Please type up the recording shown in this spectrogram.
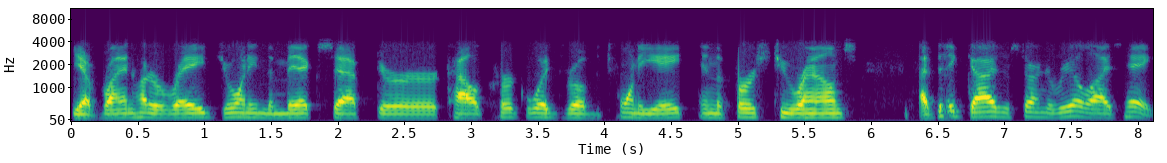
You have Ryan Hunter-Reay joining the mix after Kyle Kirkwood drove the 28 in the first two rounds. I think guys are starting to realize, hey,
